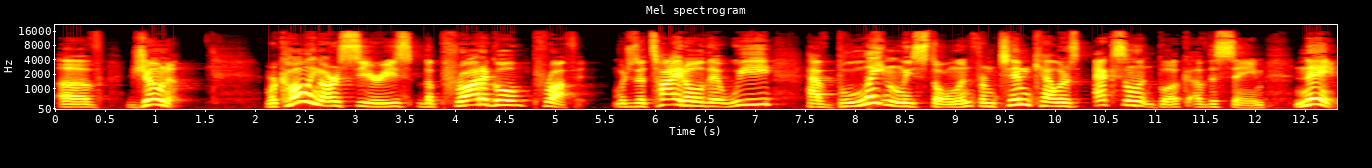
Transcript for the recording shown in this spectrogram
of Jonah. We're calling our series The Prodigal Prophet, which is a title that we have blatantly stolen from Tim Keller's excellent book of the same name.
